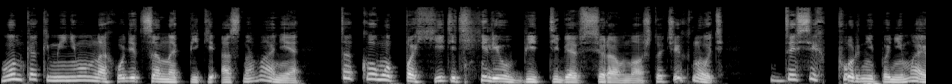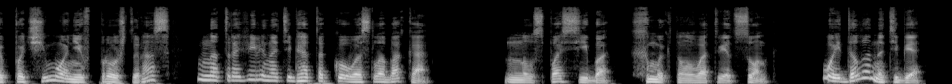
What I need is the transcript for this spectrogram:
он как минимум находится на пике основания. Такому похитить или убить тебя все равно, что чихнуть. До сих пор не понимаю, почему они в прошлый раз натравили на тебя такого слабака. Ну, спасибо, хмыкнул в ответ Сонг. Ой, да ладно тебе.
